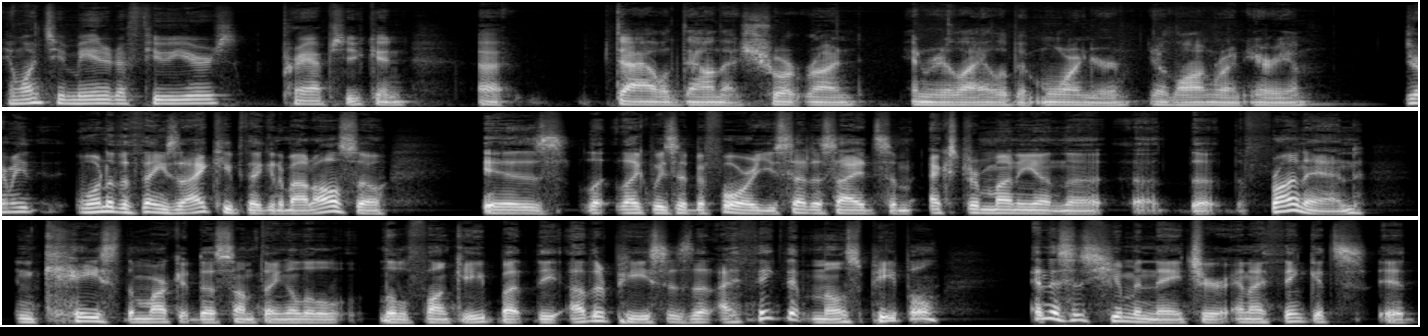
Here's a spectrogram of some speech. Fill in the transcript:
And once you made it a few years, perhaps you can uh, dial down that short run and rely a little bit more on your, your long run area. Jeremy, one of the things that I keep thinking about also is, like we said before, you set aside some extra money on the uh, the, the front end in case the market does something a little little funky. But the other piece is that I think that most people, and this is human nature, and I think it's it,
